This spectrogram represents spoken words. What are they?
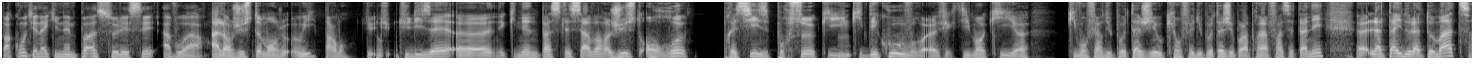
Par contre, il y en a qui n'aiment pas se laisser avoir. Alors justement, je- oui, pardon. Tu, tu- tu disais euh, qu'ils n'aiment pas se laisser avoir. Juste, on reprécise pour ceux qui, Mm. qui découvrent, effectivement, qui, euh, qui vont faire du potager ou qui ont fait du potager pour la première fois cette année. Euh, la taille de la tomate,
